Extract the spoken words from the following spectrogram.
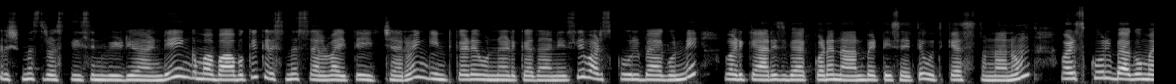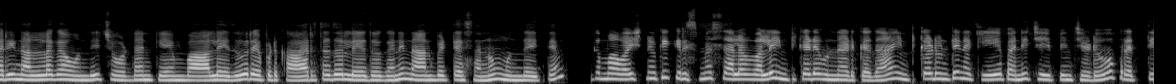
క్రిస్మస్ రోజు తీసిన వీడియో అండి. ఇంక మా బాబుకి క్రిస్మస్ సెలవు అయితే ఇచ్చారు. ఇంక ఇంటికాడే ఉన్నాడు కదా అనేసి వాడి స్కూల్ బ్యాగుని వాడి క్యారేజ్ బ్యాగ్ కూడా నానబెట్టేసి అయితే ఉతికేస్తున్నాను. వాడి స్కూల్ బ్యాగు మరీ నల్లగా ఉంది. చూడడానికి ఏం బాగాలేదు రేపటి కారుతుందో లేదో కానీ నానబెట్టేశాను ముందైతే. ఇంకా మా వైష్ణవ్కి క్రిస్మస్ సెలవు వల్ల ఇంటికాడే ఉన్నాడు కదా. ఇంటికాడ ఉంటే నాకు ఏ పని చేయించాడు ప్రతి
